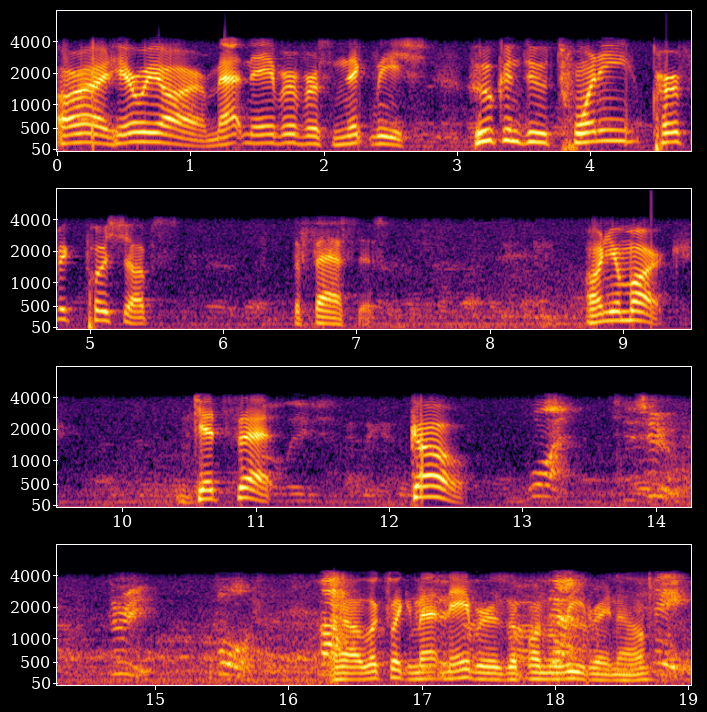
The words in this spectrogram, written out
Alright, here we are. Matt Neighbor versus Nick Leash. Who can do 20 perfect push-ups the fastest? On your mark. Get set. Go. One, two, three, four, five. Now, it looks like Matt Neighbor is up on the lead right now. Eight,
